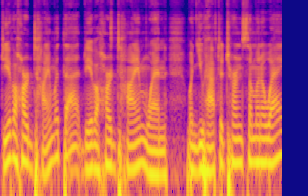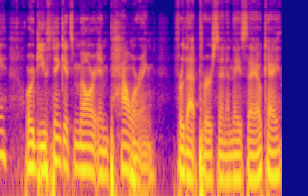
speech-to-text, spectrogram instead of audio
Do you have a hard time with that? Do you have a hard time when when you have to turn someone away? Or do you think it's more empowering for that person and they say okay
